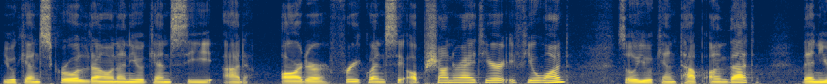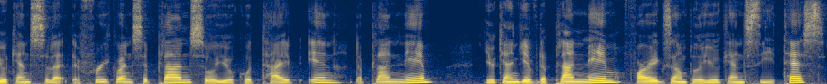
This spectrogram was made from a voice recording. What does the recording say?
You can scroll down and you can see add order frequency option right here if you want. So you can tap on that. Then you can select the frequency plan. So you could type in the plan name. You can give the plan name. For example you can see test.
